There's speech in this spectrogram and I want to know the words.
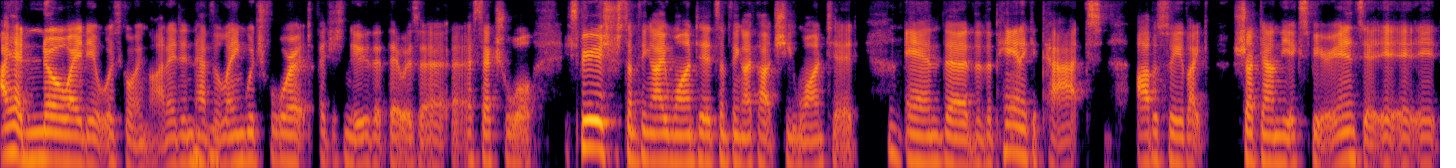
I had no idea what was going on. I didn't have the Mhm. language for it. I just knew that there was a, a sexual experience for something I wanted, something I thought she wanted. Mhm. And the, the the panic attacks obviously like shut down the experience. It it it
